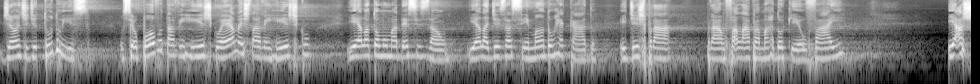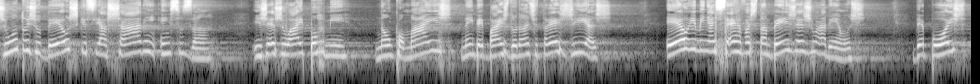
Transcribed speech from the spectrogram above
diante de tudo isso. O seu povo estava em risco, ela estava em risco, e ela toma uma decisão. E ela diz assim: manda um recado, e diz para falar para Mardoqueu: vai e ajunta os judeus que se acharem em Suzã e jejuai por mim. Não comais nem bebais durante três dias. Eu e minhas servas também jejuaremos. Depois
